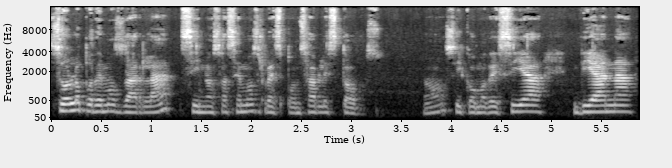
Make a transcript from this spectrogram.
solo podemos darla si nos hacemos responsables todos, ¿no? Si como decía Diana,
